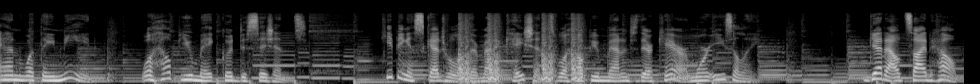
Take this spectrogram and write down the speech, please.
and what they need will help you make good decisions. Keeping a schedule of their medications will help you manage their care more easily. Get outside help.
